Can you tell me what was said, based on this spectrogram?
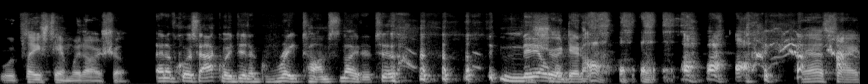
replaced him with our show. And of course, Aykroyd did a great Tom Snyder, too. He Nailed sure him. did. Oh, oh, oh, that's right.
